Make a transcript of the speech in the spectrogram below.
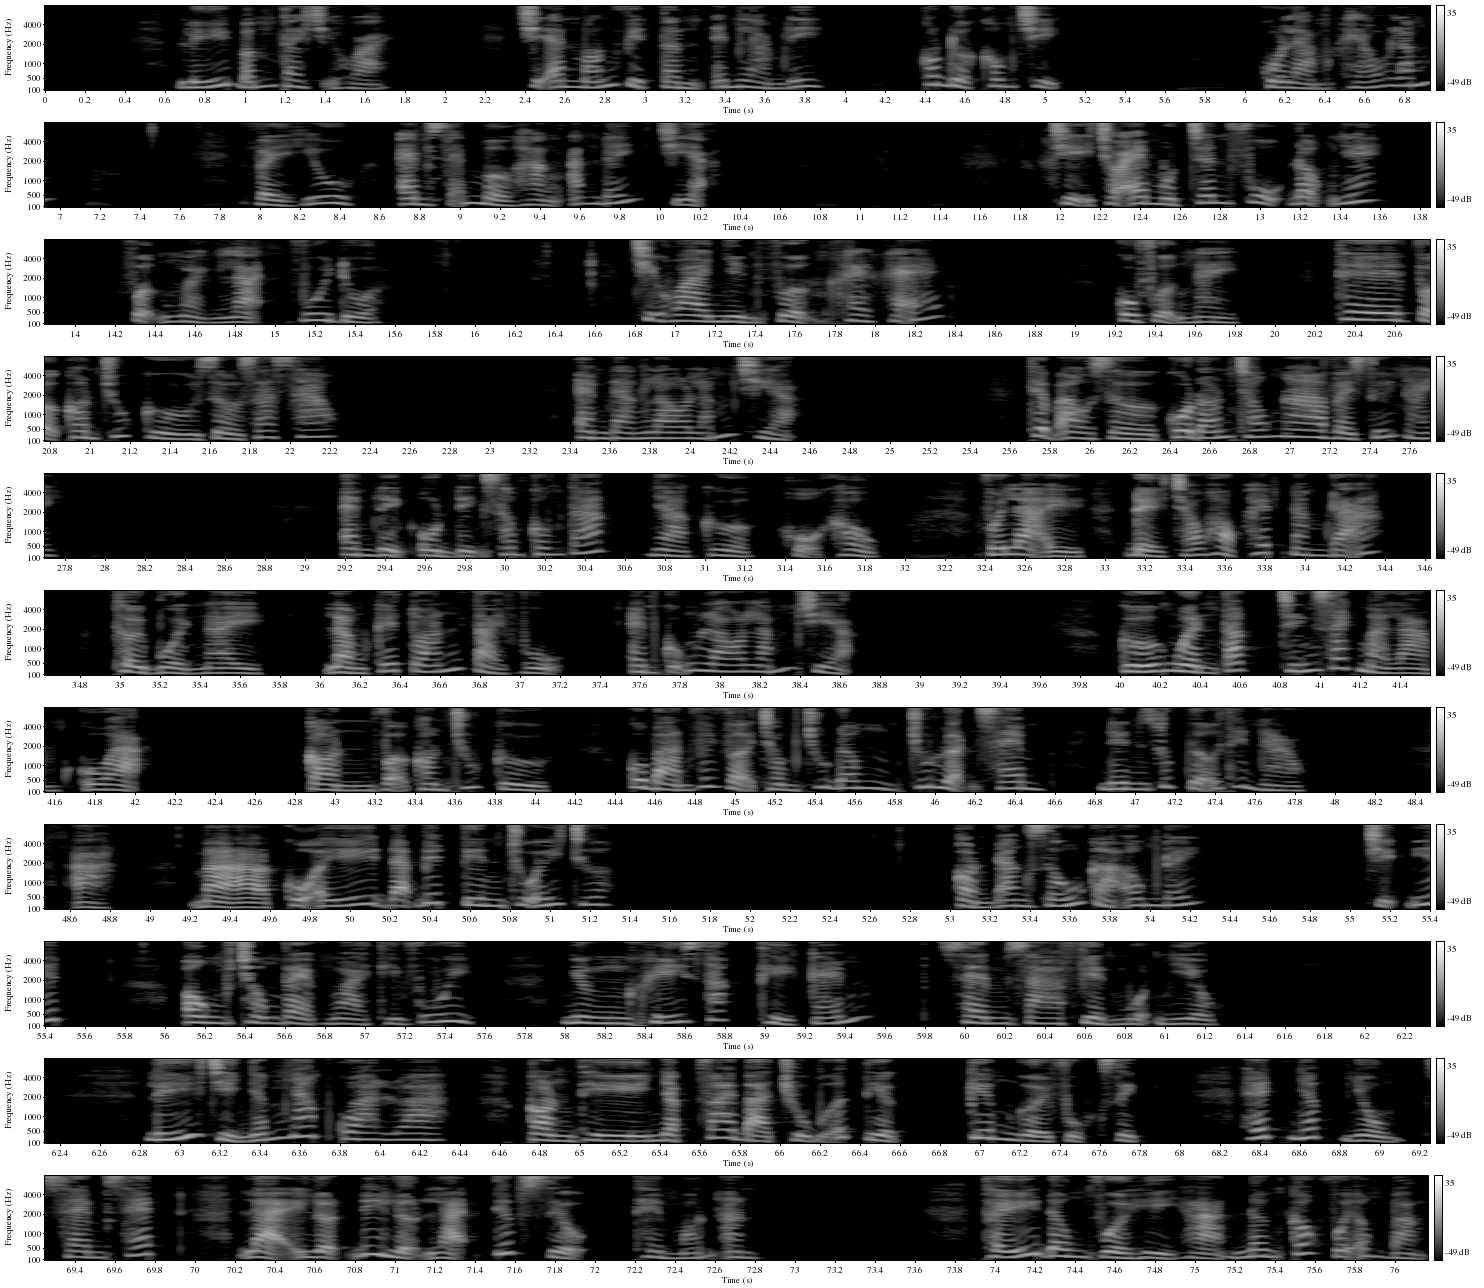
Lý bấm tay chị Hoài. Chị ăn món vịt tần em làm đi. Có được không chị? Cô làm khéo lắm. Về hưu em sẽ mở hàng ăn đấy chị ạ. Chị cho em một chân phụ động nhé. Phượng ngoảnh lại vui đùa. Chị Hoài nhìn Phượng khe khẽ. Cô Phượng này, thế vợ con chú Cừ giờ ra sao? Em đang lo lắm chị ạ. Thế bao giờ cô đón cháu Nga về dưới này? Em định ổn định xong công tác, nhà cửa, hộ khẩu. Với lại để cháu học hết năm đã. Thời buổi này, làm kế toán tài vụ, em cũng lo lắm chị ạ. Cứ nguyên tắc chính sách mà làm, cô ạ. Còn vợ con chú Cừ, cô bàn với vợ chồng chú Đông, chú Luận xem nên giúp đỡ thế nào. À, mà cô ấy đã biết tin chú ấy chưa? Còn đang giấu cả ông đấy. Chị biết, ông trông vẻ ngoài thì vui, nhưng khí sắc thì kém, xem ra phiền muộn nhiều. Lý chỉ nhấm nháp qua loa, còn thì nhập vai bà chủ bữa tiệc, kiêm người phục dịch, hết nhấp nhổm, xem xét, lại lượn đi lượn lại tiếp rượu, thêm món ăn. Thấy Đông vừa hỉ hả nâng cốc với ông Bằng,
